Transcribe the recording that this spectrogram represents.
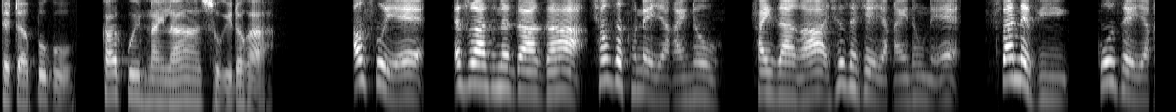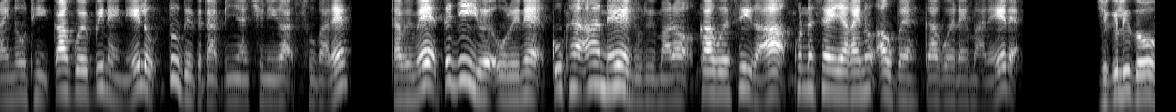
ဒေတာပုတ်ကိုကာကွေနိုင်လားဆိုကေတော့ခါ Oxford ရဲ့ AstraZeneca က68ရာခိုင်နှုန်း Pfizer က88ရာခိုင်နှုန်းနဲ့ Sputnik V 90ရာခိုင်နှုန်းအထိကာကွယ်ပေးနိုင်တယ်လို့သူတေသနပညာရှင်တွေကဆိုပါတယ်။ဒါပေမဲ့တကြီးရွယ်အိုတွေနဲ့ကိုခံအားနည်းတဲ့လူတွေမှာတော့ကာကွယ်ဆေးက80ရာခိုင်နှုန်းအောက်ပဲကာကွယ်နိုင်ပါတယ်တဲ့ရကလေးတော့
